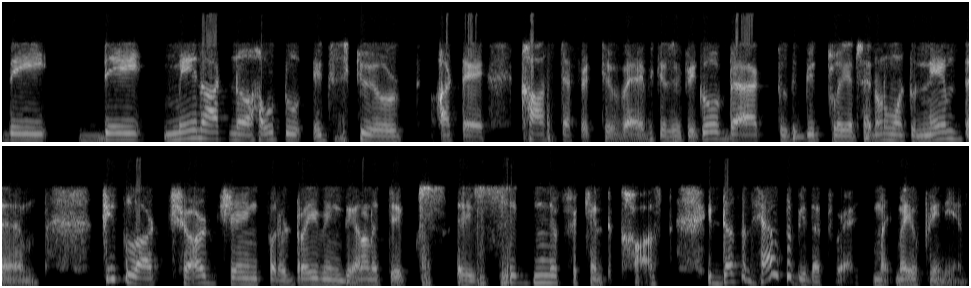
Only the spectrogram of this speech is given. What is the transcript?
the they may not know how to execute at a cost effective way because if we go back to the big players i don't want to name them people are charging for driving the analytics a significant cost. It doesn't have to be that way my, my opinion.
